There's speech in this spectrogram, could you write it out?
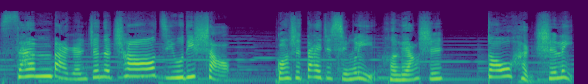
三百人真的超级无敌少，光是带着行李和粮食都很吃力。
